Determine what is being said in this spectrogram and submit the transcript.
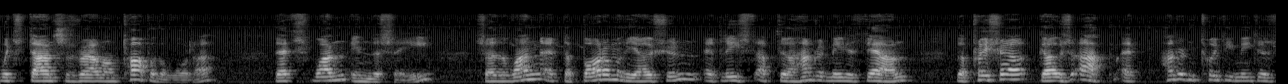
which dances around on top of the water. That's one in the sea. So the one at the bottom of the ocean, at least up to 100 metres down, the pressure goes up at 120 metres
